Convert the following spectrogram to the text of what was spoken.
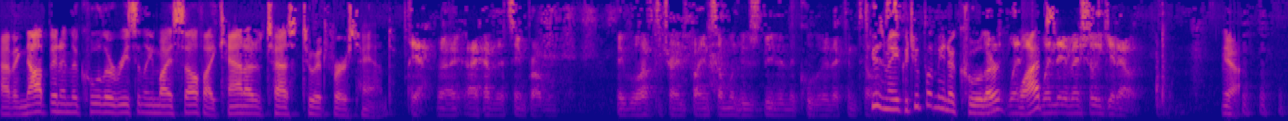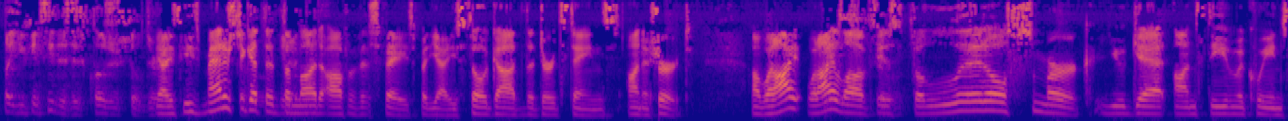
Having not been in the cooler recently myself, I cannot attest to it firsthand. Yeah, I, I have that same problem. Maybe we'll have to try and find someone who's been in the cooler that can tell. Excuse us me, could you put me in a cooler? When, what? When they eventually get out. Yeah. but you can see this. His clothes are still dirty. Yeah, he's, he's managed to get the, the mud off of his face, but yeah, he's still got the dirt stains on his shirt. Uh, what I what I love is the little smirk you get on Steve McQueen's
